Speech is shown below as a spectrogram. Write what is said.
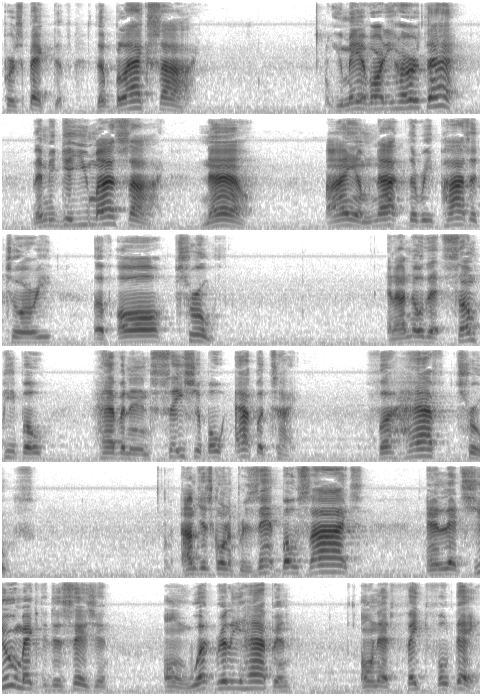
perspective, the black side. You may have already heard that. Let me give you my side. Now, I am not the repository of all truth. And I know that some people have an insatiable appetite for half truths. I'm just going to present both sides and let you make the decision on what really happened on that fateful day,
